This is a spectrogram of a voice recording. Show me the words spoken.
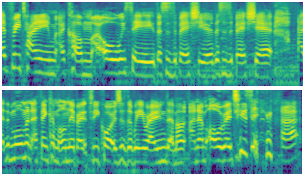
every time I come, I always say this is the best year, this is the best yet. At the moment, I think I'm only about three quarters of the way around, and I'm, already saying that.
